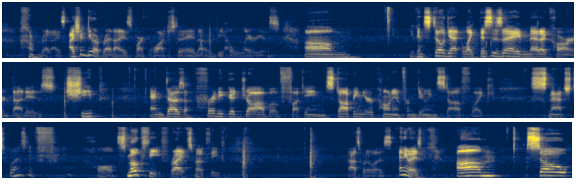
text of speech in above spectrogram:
red Eyes. I should do a Red Eyes market watch today. That would be hilarious. Um, you can still get, like, this is a meta card that is cheap and does a pretty good job of fucking stopping your opponent from doing stuff. Like, snatched. What is it called? Smoke Thief. Right, Smoke Thief. That's what it was. Anyways, um, so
